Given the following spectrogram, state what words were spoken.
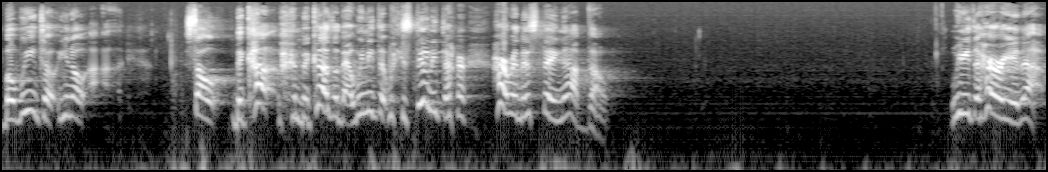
But we need to you know uh, so because because of that we need to we still need to hurry this thing up though. We need to hurry it up.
